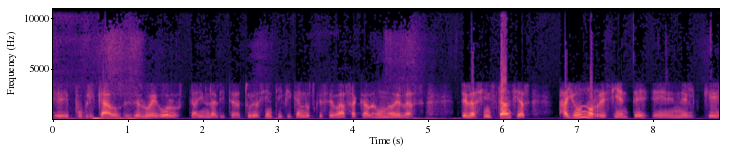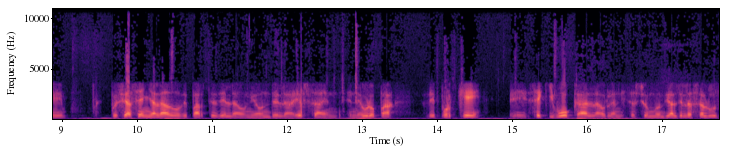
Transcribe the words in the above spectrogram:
eh, publicados, desde luego, los que hay en la literatura científica en los que se basa cada una de las de las instancias. Hay uno reciente en el que pues se ha señalado de parte de la Unión de la EFSA en, en Europa de por qué eh, se equivoca la Organización Mundial de la Salud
